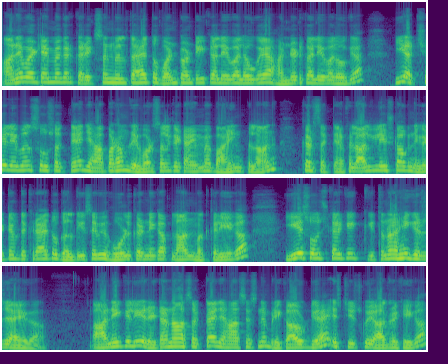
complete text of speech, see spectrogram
आने वाले टाइम में अगर करेक्शन मिलता है तो 120 का लेवल हो गया 100 का लेवल हो गया। ये अच्छे लेवल्स हो सकते हैं, जहाँ पर हम रिवर्सल के टाइम में बाइंग प्लान कर सकते हैं। फ़िलहाल के लिए स्टॉक नेगेटिव दिख रहा है तो गलती से भी होल्ड करने का प्लान मत करिएगा। ये सोच करके कितना ही गिर जाएगा। आने के लिए रिटर्न आ सकता है, जहाँ से इसने ब्रेकआउट दिया है, इस चीज़ को याद रखिएगा।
